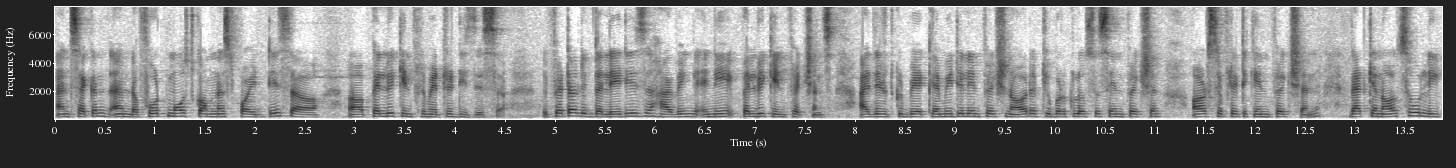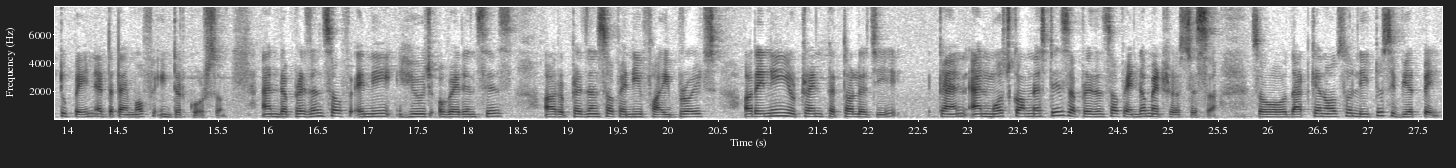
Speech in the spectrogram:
And second and the fourth most commonest point is uh, uh, pelvic inflammatory disease if at all if the lady is having any pelvic infections either it could be a chlamydial infection or a tuberculosis infection or syphilitic infection that can also lead to pain at the time of intercourse. And the presence of any huge ovarian cysts or presence of any fibroids or any uterine pathology can and most commonest is the presence of endometriosis so that can also lead to severe pain.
